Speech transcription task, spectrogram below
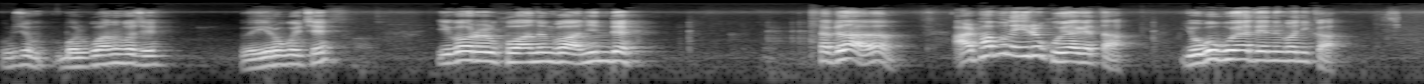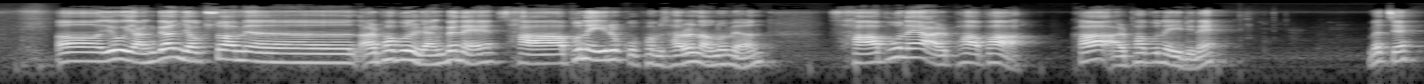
우리 지금 뭘 구하는 거지? 왜 이러고 있지? 이거를 구하는 거 아닌데. 자, 그 다음. 알파분의 1을 구해야겠다. 요거 구해야 되는 거니까. 어, 요 양변 역수하면 알파분을 양변에 4분의 1을 곱하면 4를 나누면 4분의 알파바가 알파분의 1이네. 맞지?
